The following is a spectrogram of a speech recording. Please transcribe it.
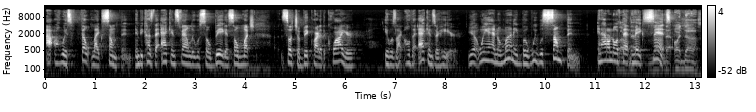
I always felt like something. And because the Atkins family was so big and so much, such a big part of the choir, it was like, oh, the Atkins are here. You know, we ain't had no money, but we was something. And I don't know if Love that, makes Love sense. that. Or it does.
